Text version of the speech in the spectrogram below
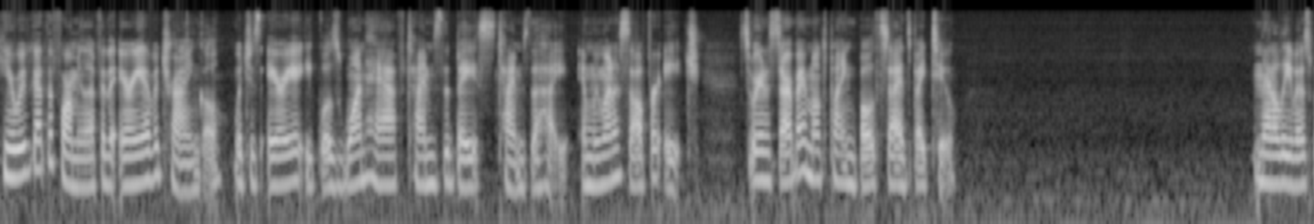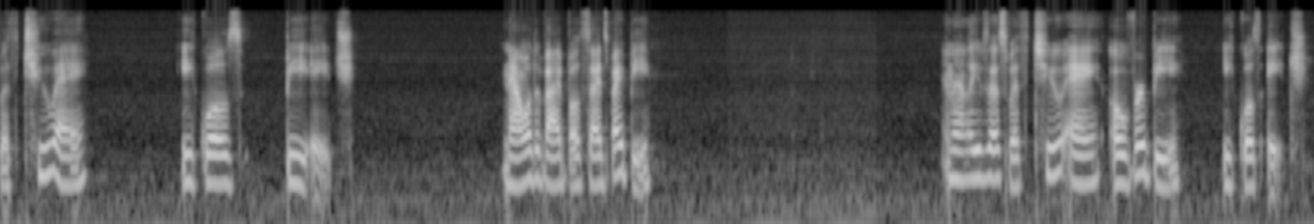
Here we've got the formula for the area of a triangle, which is area equals 1 half times the base times the height, and we want to solve for h. So we're going to start by multiplying both sides by 2. And that'll leave us with 2a equals bh. Now we'll divide both sides by b. And that leaves us with 2a over b equals h.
